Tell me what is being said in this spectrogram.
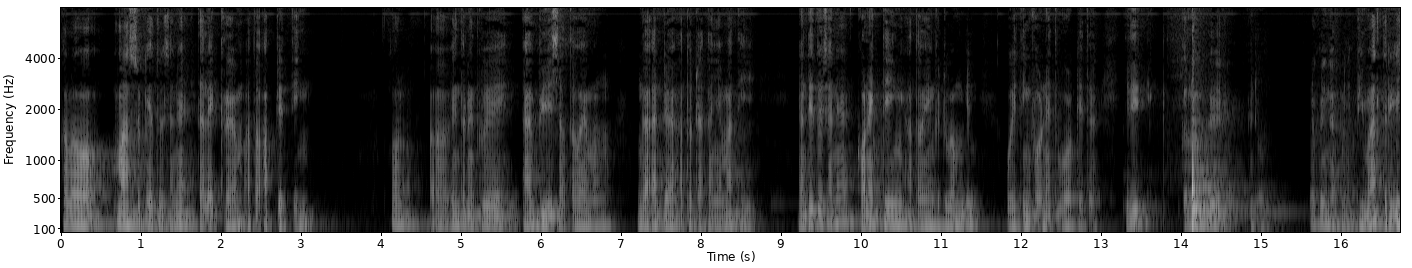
kalau masuk ya tulisannya telegram atau updating kalau uh, internet gue habis atau emang nggak ada atau datanya mati nanti tulisannya connecting atau yang kedua mungkin waiting for network gitu. Jadi kalau gue aduh gue nggak punya bimatri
